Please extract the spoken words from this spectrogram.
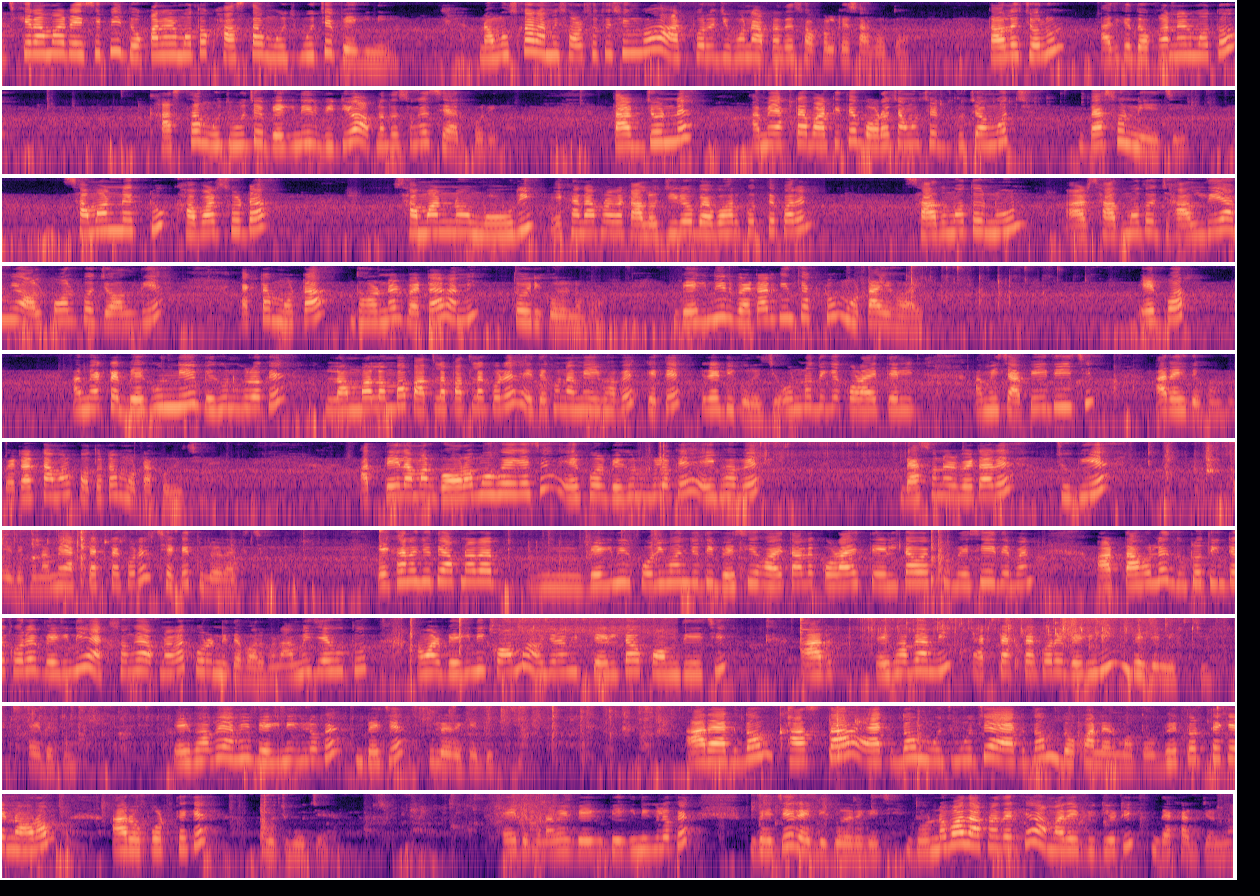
আজকের আমার রেসিপি দোকানের মতো খাস্তা মুচমুচে বেগনি। নমস্কার, আমি সরস্বতী সিংহ, আট জীবনে আপনাদের সকলকে স্বাগত। তাহলে চলুন, আজকে দোকানের মতো খাস্তা মুচমুচে বেগনির ভিডিও আপনাদের সঙ্গে শেয়ার করি। তার জন্যে আমি একটা বাটিতে বড় চামচের দু চামচ বেসন নিয়েছি। সামান্য একটু খাবার সোডা, সামান্য মৌরি, এখানে আপনারা কালো জিরেও ব্যবহার করতে পারেন। স্বাদ মতো নুন আর স্বাদ মতো ঝাল দিয়ে আমি অল্প অল্প জল দিয়ে একটা মোটা ধরনের ব্যাটার আমি তৈরি করে নেব। বেগনির ব্যাটার কিন্তু একটু মোটাই হয়। এরপর আমি একটা বেগুন নিয়ে বেগুনগুলোকে লম্বা লম্বা পাতলা পাতলা করে, এই দেখুন আমি এইভাবে কেটে রেডি করেছি। অন্যদিকে কড়াই তেল আমি চাপিয়ে দিয়েছি। আর এই দেখুন, ব্যাটারটা আমার কতটা মোটা করেছি। আর তেল আমার গরমও হয়ে গেছে। এরপর বেগুনগুলোকে এইভাবে বেসনের ব্যাটারে চুবিয়ে, এই দেখুন আমি একটা একটা করে ছেঁকে তুলে রাখছি। এখানে যদি আপনারা বেগনির পরিমাণ যদি বেশি হয়, তাহলে কড়াই তেলটাও একটু বেশিই দেবেন। আর তাহলে দুটো তিনটে করে বেগনি একসঙ্গে আপনারা করে নিতে পারবেন। আমি যেহেতু আমার বেগনি কম ওই জন্য আমি তেলটাও কম দিয়েছি। আর এইভাবে আমি একটা একটা করে বেগনি ভেজে নিচ্ছি। এই দেখুন, এইভাবে আমি বেগনিগুলোকে ভেজে তুলে রেখে দিচ্ছি। আর একদম খাস্তা, একদম মুচমুচে, একদম দোকানের মতো, ভেতর থেকে নরম আর ওপর থেকে মুচমুচে। এই দেখুন, আমি বেগ বেগনিগুলোকে ভেজে রেডি করে রেখেছি। ধন্যবাদ আপনাদেরকে আমার এই ভিডিওটি দেখার জন্য।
